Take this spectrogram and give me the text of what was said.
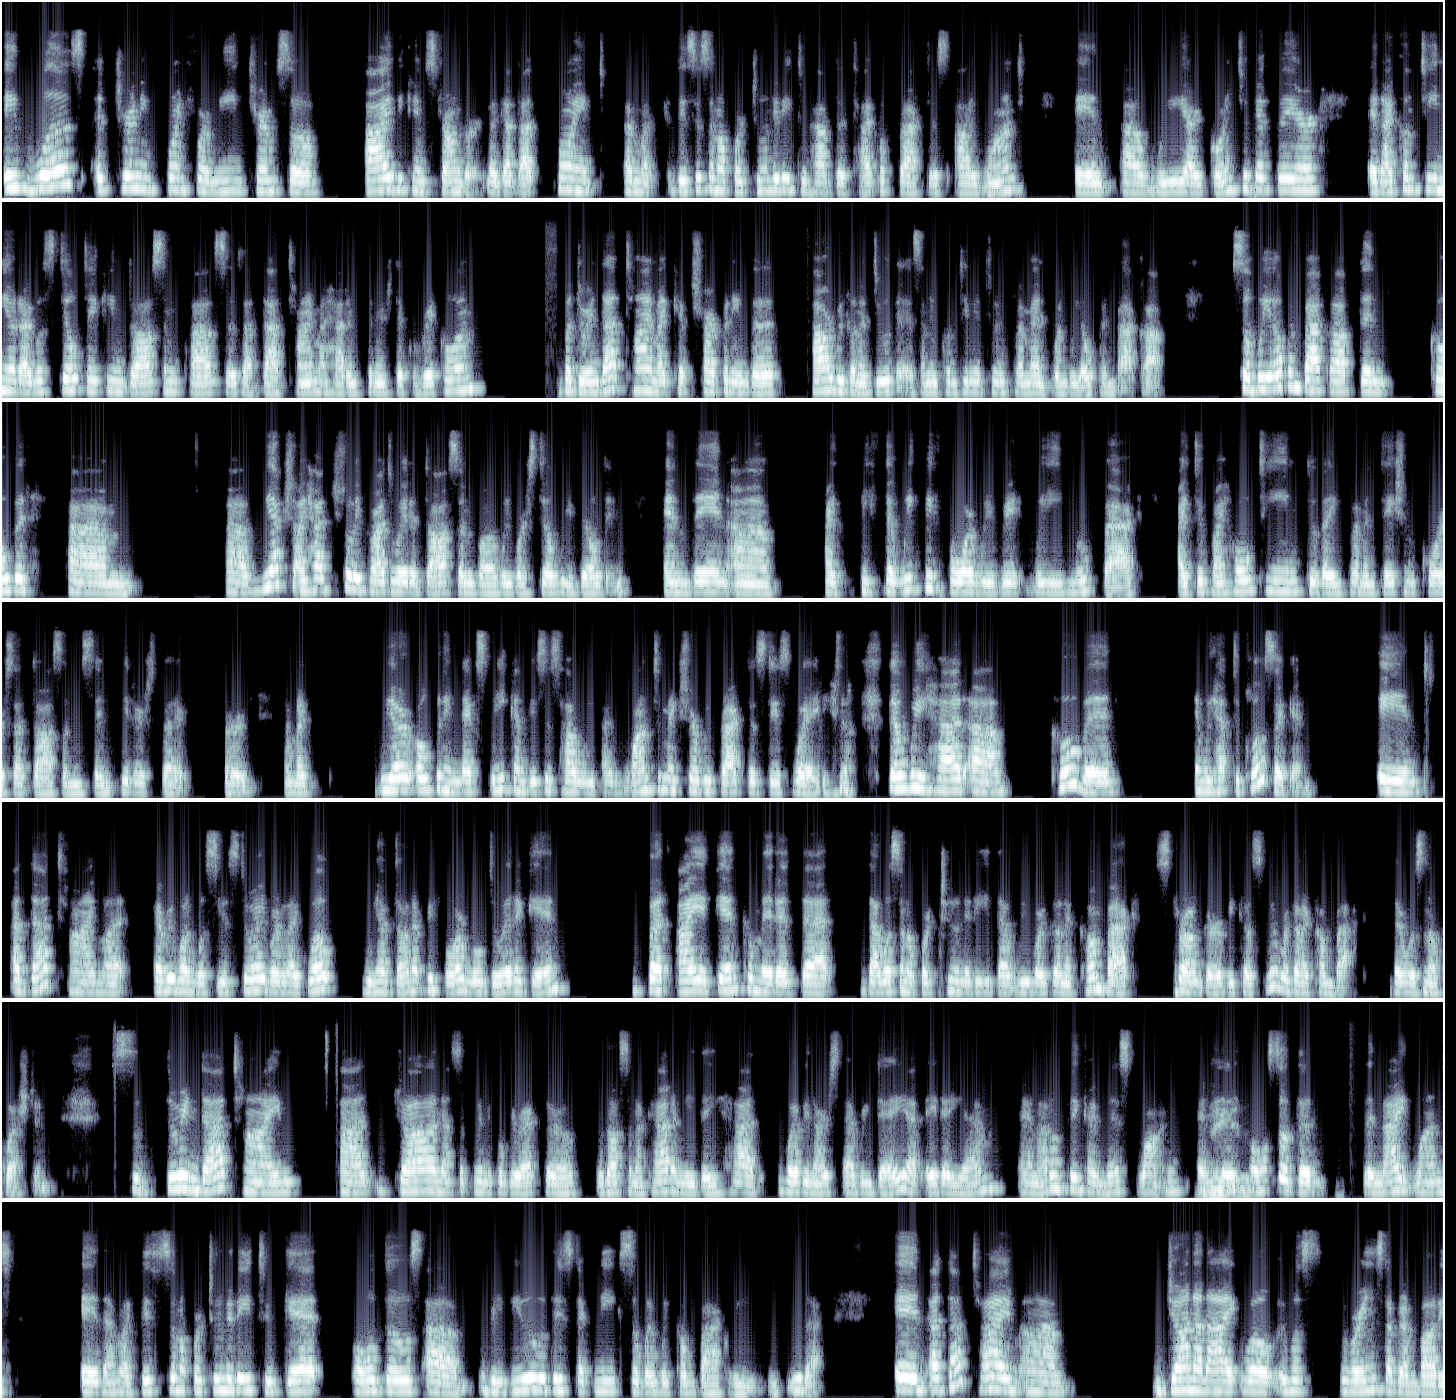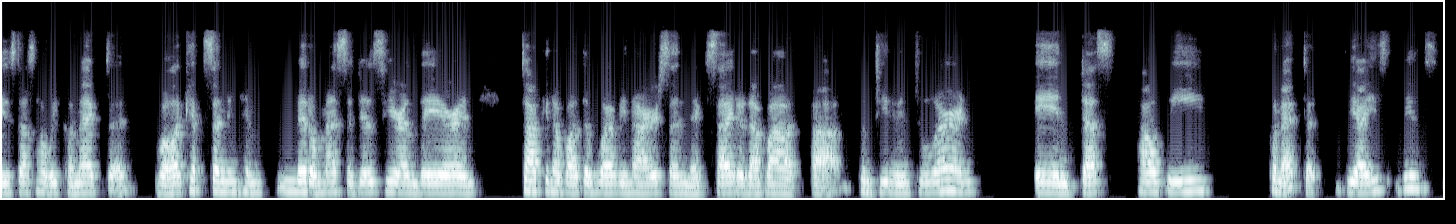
it was a turning point for me in terms of I became stronger. Like at that point, I'm this is an opportunity to have the type of practice I want and uh, we are going to get there. And I continued. I was still taking Dawson classes at that time. I hadn't finished the curriculum, but during that time, I kept sharpening the how are we going to do this? And continue to implement when we open back up. So we open back up, then COVID. Um, uh, we actually, I actually graduated Dawson while we were still rebuilding, and then uh, I the week before we re, we moved back, I took my whole team to the implementation course at Dawson in St. Petersburg. I'm like, we are opening next week, and this is how we. I want to make sure we practice this way. You know, then we had um, COVID, and we had to close again. And at that time, uh, everyone was used to it. We're like, well, we have done it before, we'll do it again. But I again committed that that was an opportunity that we were going to come back stronger because we were going to come back. There was no question. So during that time, uh, John, as a clinical director of the Dawson Academy, they had webinars every day at 8 a.m. And I don't think I missed one. And no, then also the, the night ones. And I'm like, this is an opportunity to get all those um, review these techniques. So when we come back, we, we do that. And at that time, um, John and I, well, it was we were Instagram buddies. That's how we connected. Well, I kept sending him little messages here and there and talking about the webinars and excited about uh, continuing to learn. And that's how we connected via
